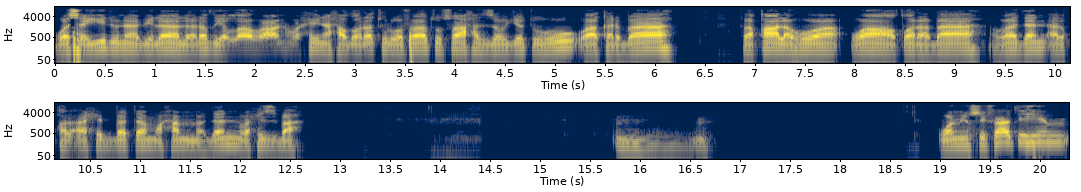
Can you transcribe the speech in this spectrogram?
وسيدنا بلال رضي الله عنه حين حضرته الوفاة صاحت زوجته وكرباه فقال هو وطرباه غدا ألقى الأحبة محمدا وحزبه. ومن صفاتهم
